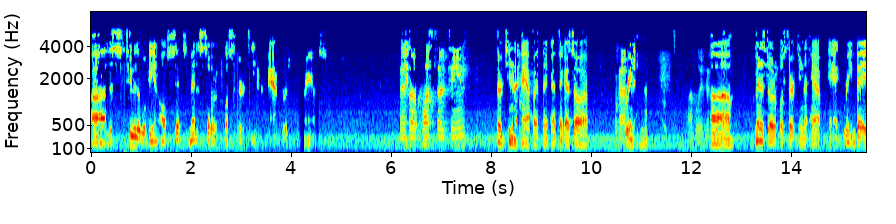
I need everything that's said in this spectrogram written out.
Uh, the two that will be in all six, Minnesota plus 13 and a half versus Rams. Minnesota plus 13. 13 and a half, I think. I think I saw Okay. three and a half. I believe it. Uh, Minnesota plus 13 and a half, and Green Bay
